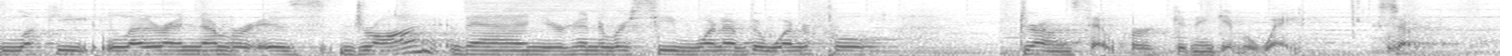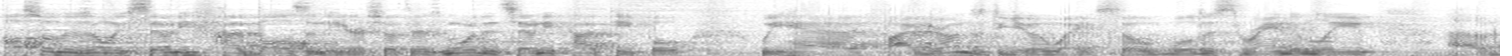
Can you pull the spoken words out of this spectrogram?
lucky letter and number is drawn, then you're gonna receive one of the wonderful drones that we're gonna give away. So Also, there's only 75 balls in here, so if there's more than 75 people, we have five drones to give away. So we'll just randomly uh,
